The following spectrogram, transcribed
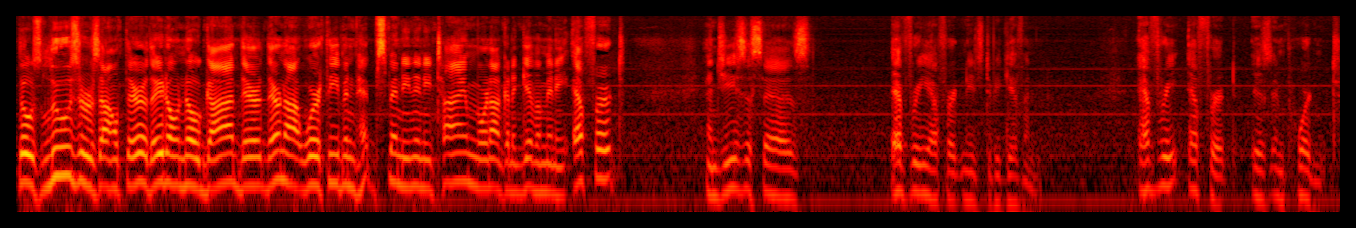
those losers out there, they don't know God. They're, they're not worth even spending any time. We're not going to give them any effort. And Jesus says, every effort needs to be given. Every effort is important.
